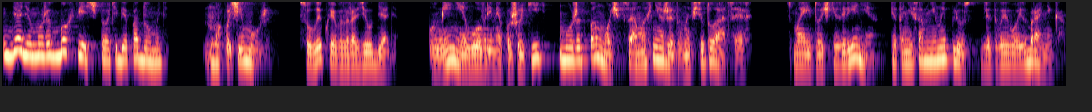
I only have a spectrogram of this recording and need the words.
Дядя может бог весть, что о тебе подумать». «Но почему же? С улыбкой возразил дядя. Умение вовремя пошутить может помочь в самых неожиданных ситуациях. С моей точки зрения, это несомненный плюс для твоего избранника.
